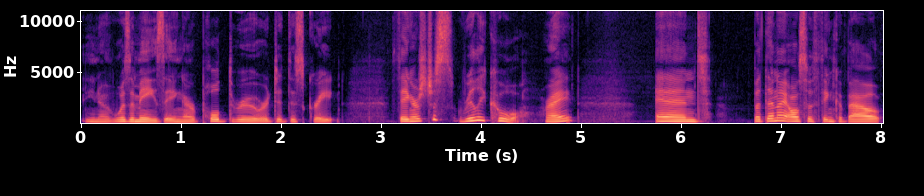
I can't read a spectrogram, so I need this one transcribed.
you know, was amazing or pulled through or did this great thing or it's just really cool, right? And but then I also think about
